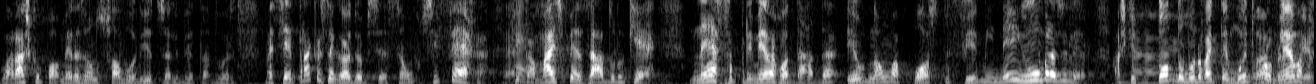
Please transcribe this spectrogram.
Agora, acho que o Palmeiras é um dos favoritos da Libertadores. Mas se entrar com esse negócio de obsessão, se ferra. É. Fica mais pesado do que é. Nessa primeira rodada, eu não aposto firme em nenhum brasileiro. Acho que todo mundo vai ter muito Flávio, problema. eu-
